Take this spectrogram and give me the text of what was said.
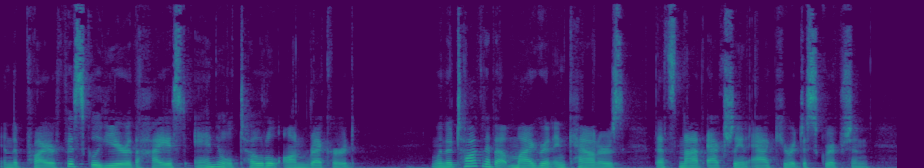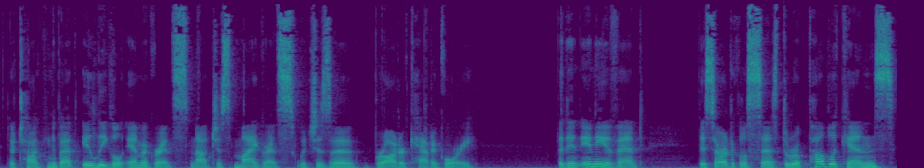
in the prior fiscal year, the highest annual total on record. When they're talking about migrant encounters, that's not actually an accurate description. They're talking about illegal immigrants, not just migrants, which is a broader category. But in any event, this article says the Republicans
